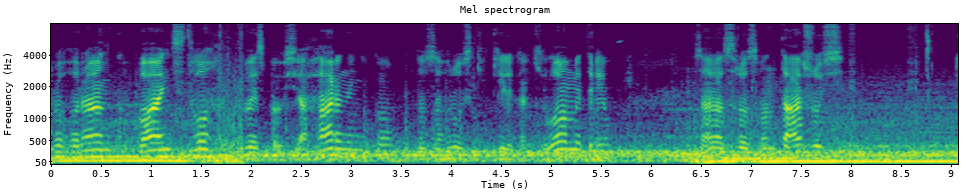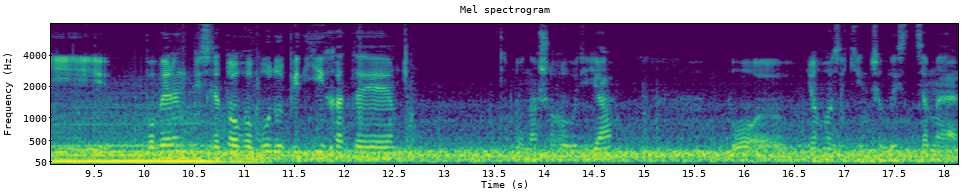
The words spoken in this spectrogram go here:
Доброго ранку, панство. Виспався гарненько, до загрузки кілька кілометрів. Зараз розвантажусь і повинен після того буду під'їхати до нашого водія, бо в нього закінчились ЦМР.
